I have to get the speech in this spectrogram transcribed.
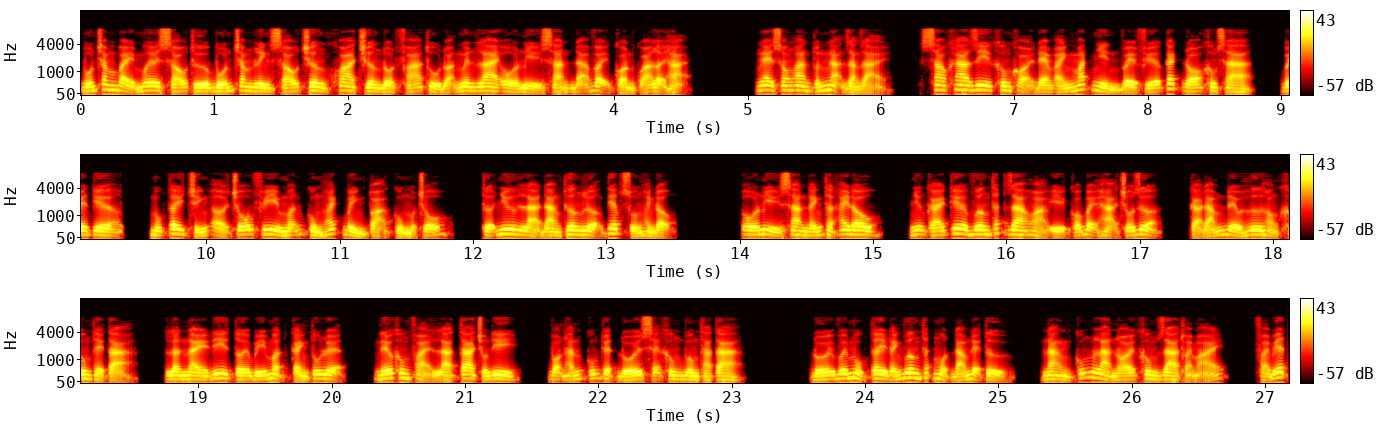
476 thứ 406 chương khoa trương đột phá thủ đoạn nguyên lai ổn nhị san đã vậy còn quá lợi hại. Nghe xong an tuấn ngạn giảng giải, sao kha di không khỏi đem ánh mắt nhìn về phía cách đó không xa, bên kia, mục tây chính ở chỗ phi mẫn cùng hách bình tọa cùng một chỗ, tựa như là đang thương lượng tiếp xuống hành động. Ổn nhị san đánh thật hay đâu, những cái kia vương thất gia hỏa ỉ có bệ hạ chỗ dựa, cả đám đều hư hỏng không thể tả, lần này đi tới bí mật cảnh tu luyện, nếu không phải là ta trốn đi bọn hắn cũng tuyệt đối sẽ không bông tha ta. Đối với mục tây đánh vương thất một đám đệ tử, nàng cũng là nói không ra thoải mái, phải biết,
